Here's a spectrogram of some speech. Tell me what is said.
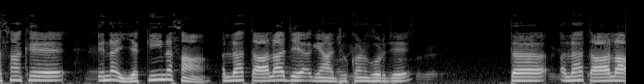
असांखे इन यकीन सां अल्लाह ताला जे अॻियां झुकण घुर्जे त अल्लह ताला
